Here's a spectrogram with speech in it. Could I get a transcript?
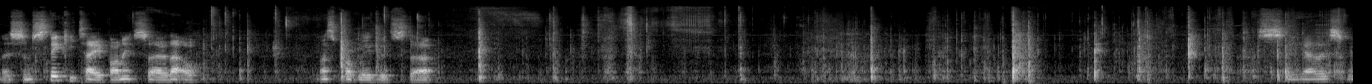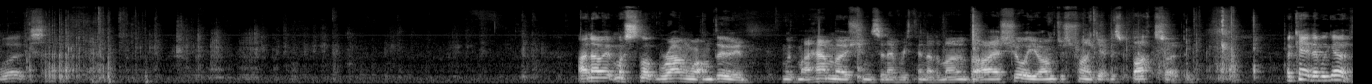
There's some sticky tape on it so that'll that's probably a good start see how this works. I know it must look wrong what I'm doing with my hand motions and everything at the moment, but I assure you I'm just trying to get this box open. Okay, there we go.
